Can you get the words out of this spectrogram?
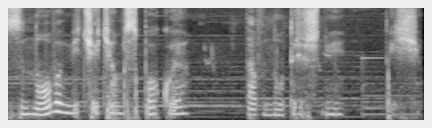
з новим відчуттям спокою та внутрішньої тиші.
